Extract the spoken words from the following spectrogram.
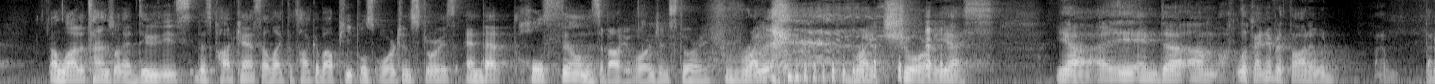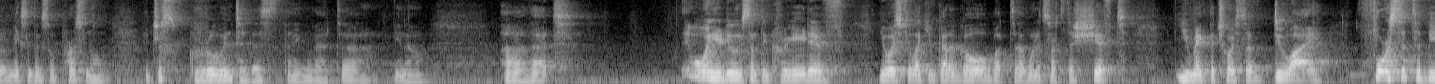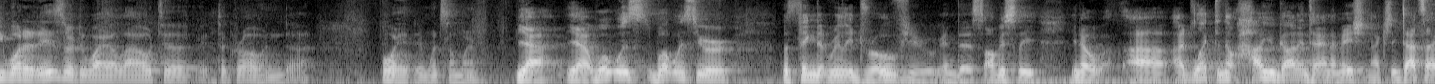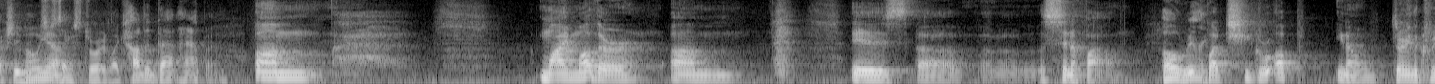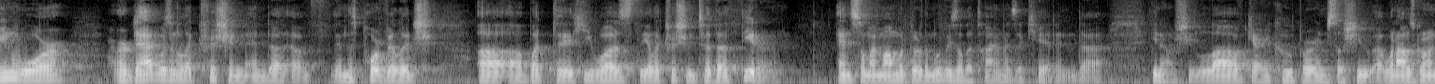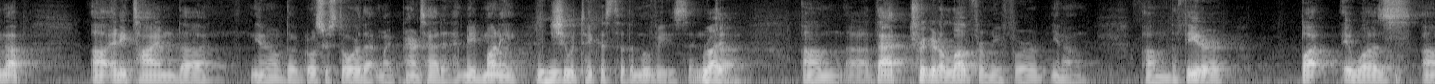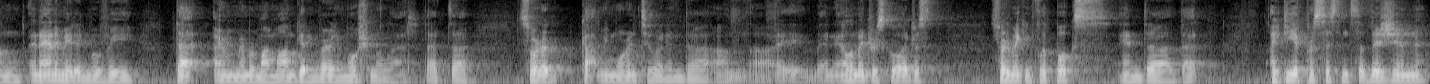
a lot of times when I do these this podcast, I like to talk about people's origin stories, and that whole film is about your origin story. Right, right, sure, yes, yeah. I, and uh, um, look, I never thought it would that it would make something so personal. It just grew into this thing that uh, you know uh, that when you're doing something creative, you always feel like you've got a goal, but uh, when it starts to shift, you make the choice of do I force it to be what it is, or do I allow to it to grow? And uh, boy, it, it, went somewhere. Yeah, yeah. What was what was your the thing that really drove you in this? Obviously, you know, uh, I'd like to know how you got into animation. Actually, that's actually an oh, interesting yeah. story. Like, how did that happen? Um, my mother um, is uh, a cinephile. Oh, really? But she grew up you know, during the Korean War, her dad was an electrician and uh, in this poor village, uh, uh, but uh, he was the electrician to the theater, and so my mom would go to the movies all the time as a kid, and uh, you know, she loved Gary Cooper, and so she, uh, when I was growing up, anytime the you know the grocery store that my parents had, had made money, mm-hmm. she would take us to the movies, and right. um, that triggered a love for me for you know um, the theater but it was um, an animated movie that I remember my mom getting very emotional at. That uh, sort of got me more into it. And uh, um, uh, in elementary school, I just started making flip books, and uh, that idea of persistence of vision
